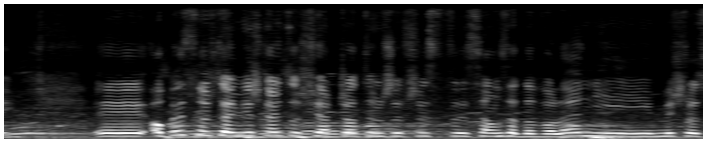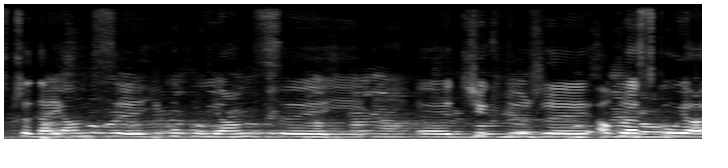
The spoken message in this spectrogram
E, Obecność tutaj mieszkańców świadczy o tym, że wszyscy są zadowoleni, myślę sprzedający i kupujący i ci, którzy oklaskują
